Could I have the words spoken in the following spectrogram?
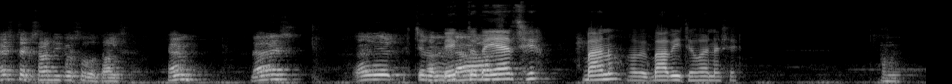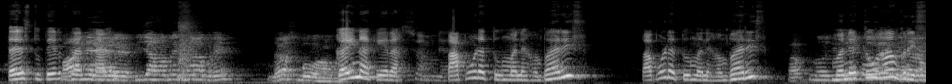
હેશટેગ શાદી કરશો ચાલશે. એમ? ડાયસ ચલો બેગ તો તૈયાર છે. બાનો? હવે બા બી જવાના છે. દરેશ તું તેર બાને ના બીજા આપણે ના પડે. દસ બહુ હા કઈ ના કેરા? પાપુડા તું મને સંભારીશ પાપુડા તું મને સંભારીશ મને તું સાંભળીશ.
